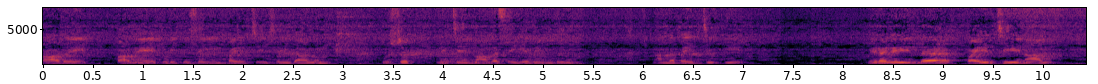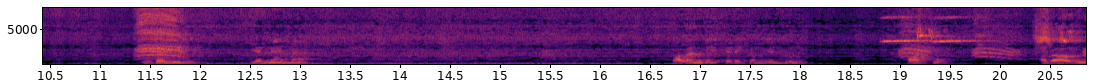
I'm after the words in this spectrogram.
காடை பறமையை பிடித்து செய்யும் பயிற்சி செய்தாலும் புஷ்அப் நிச்சயமாக செய்ய வேண்டும் அந்த பயிற்சிக்கு. பிறகு இந்த பயிற்சியினால் உடலில் என்னென்ன பலன்கள் கிடைக்கும் என்றும் பார்ப்போம். அதாவது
